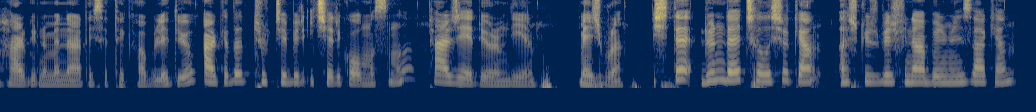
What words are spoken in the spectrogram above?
her günüme neredeyse tekabül ediyor. Arkada Türkçe bir içerik olmasını tercih ediyorum diyelim mecburen. İşte dün de çalışırken Aşk 101 final bölümünü izlerken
